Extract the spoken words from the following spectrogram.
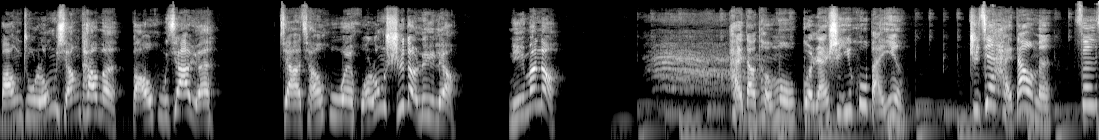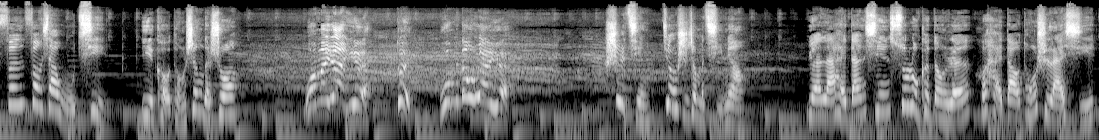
帮助龙翔他们保护家园，加强护卫火龙石的力量。你们呢？”海盗头目果然是一呼百应，只见海盗们纷纷放下武器。异口同声地说：“我们愿意，对，我们都愿意。”事情就是这么奇妙。原来还担心苏鲁克等人和海盗同时来袭，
